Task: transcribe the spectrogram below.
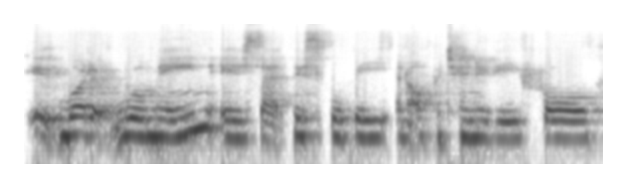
it, what it will mean is that this will be an opportunity for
